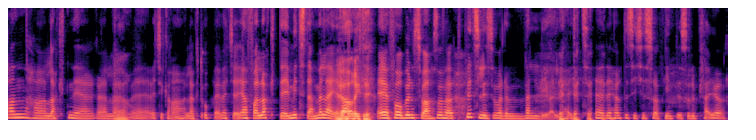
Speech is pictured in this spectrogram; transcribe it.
han har lagt ned, eller Ja. ja. jeg vet ikke hva han har lagt opp, jeg vet ikke, iallfall lagt det i mitt stemmeleie, Ja, da. Eh, forbundssvar, sånn at plutselig så var det veldig, veldig høyt. Eh, Det hørtes ikke så fint ut som det pleier.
